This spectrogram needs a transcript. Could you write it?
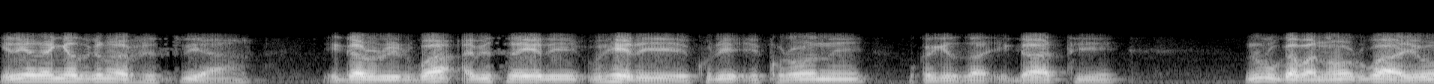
yari yaranyazwe n'abafilisitiya igarurirwa abisirayeli uhereye kuri ekuroni ukageza igati n'urugabano rwayo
